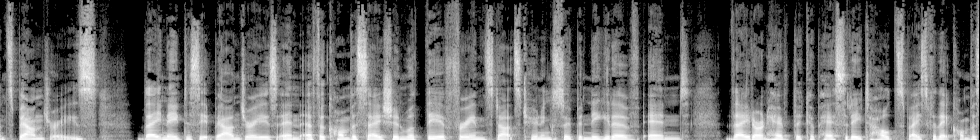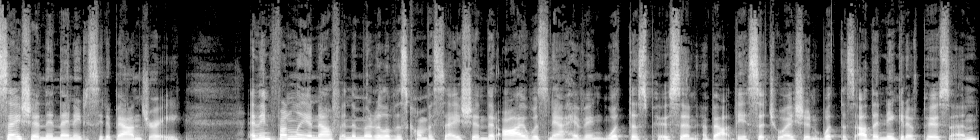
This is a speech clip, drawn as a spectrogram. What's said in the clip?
it's boundaries. They need to set boundaries. And if a conversation with their friend starts turning super negative and they don't have the capacity to hold space for that conversation, then they need to set a boundary. And then, funnily enough, in the middle of this conversation that I was now having with this person about their situation with this other negative person,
